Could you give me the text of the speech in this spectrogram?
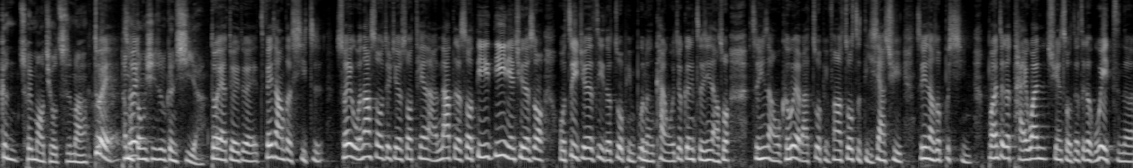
更吹毛求疵吗？对，他们东西是不是更细啊？对啊、对对，非常的细致。所以我那时候就觉得说，天啊，那个时候第一第一年去的时候，我自己觉得自己的作品不能看，我就跟执行长说，执行长，我可不可以把作品放到桌子底下去？执行长说不行，不然这个台湾选手的这个位置呢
